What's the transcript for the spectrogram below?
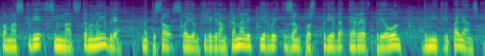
по Москве 17 ноября, написал в своем телеграм-канале первый зампост преда РФ при ООН Дмитрий Полянский.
